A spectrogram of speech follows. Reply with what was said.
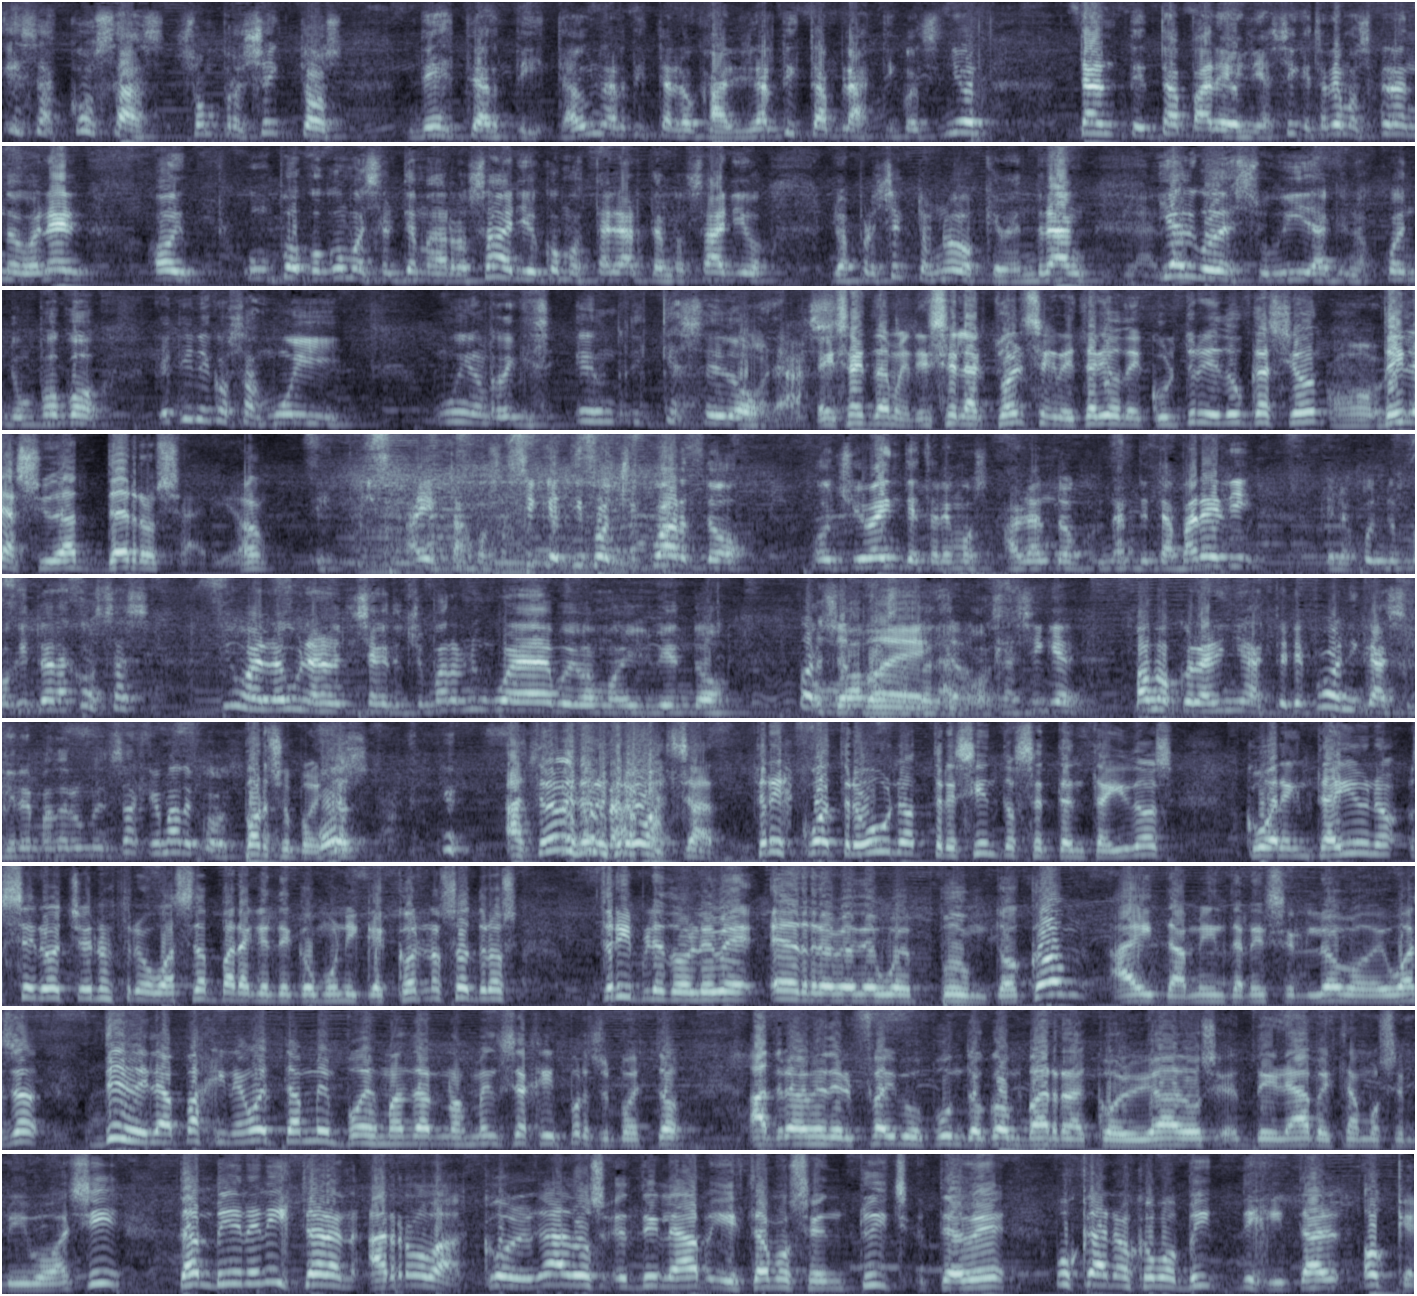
esas cosas son proyectos de este artista, de un artista local, el artista plástico, el señor Dante Taparelli. Así que estaremos hablando con él hoy un poco cómo es el tema de Rosario, cómo está el arte en Rosario, los proyectos nuevos que vendrán y algo de su vida que nos cuente un poco, que tiene cosas muy, muy enrique- enriquecedoras. Exactamente, es el actual secretario de Cultura y Educación Obvio. de la ciudad de Rosario. Sí, Ahí estamos. Así que tipo 8 y cuarto, 8 y 20 estaremos hablando con Dante Taparelli, que nos cuente un poquito de las cosas. Igual algunas noticias que te chuparon un huevo y vamos a ir viendo Por pasando supuesto. Así que vamos con las líneas telefónicas. Si querés mandar un mensaje, Marcos. Por supuesto. ¿Vos? A través de nuestro WhatsApp, 341-372-4108 es nuestro WhatsApp para que te comuniques con nosotros, www.rbdweb.com, ahí también tenés el logo de WhatsApp. Desde la página web también podés mandarnos mensajes y por supuesto a través del facebook.com barra colgados de la app, estamos en vivo allí. También en Instagram, arroba colgados de la app y estamos en Twitch TV, búscanos como Bit Digital OK.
